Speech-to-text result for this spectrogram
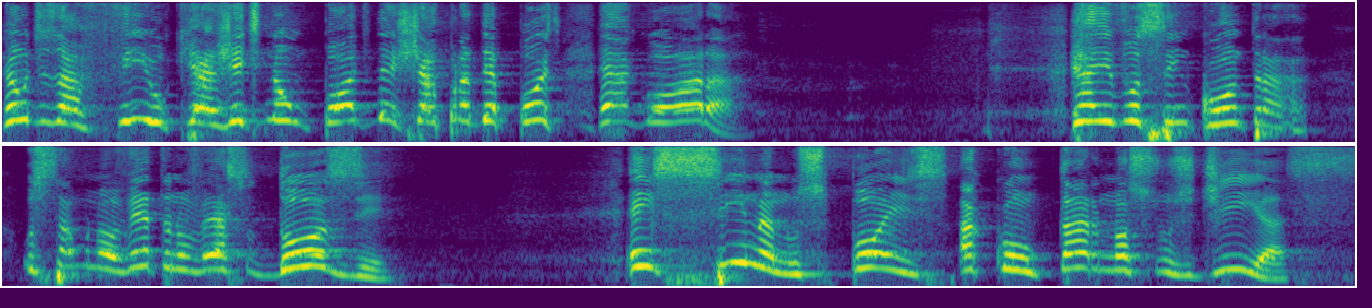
É um desafio que a gente não pode deixar para depois, é agora. E aí você encontra o Salmo 90 no verso 12. Ensina-nos, pois, a contar nossos dias,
